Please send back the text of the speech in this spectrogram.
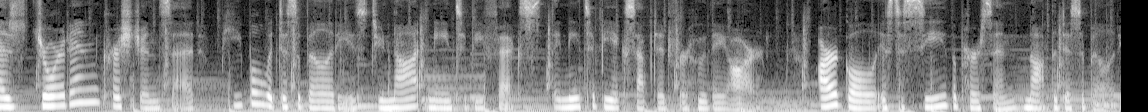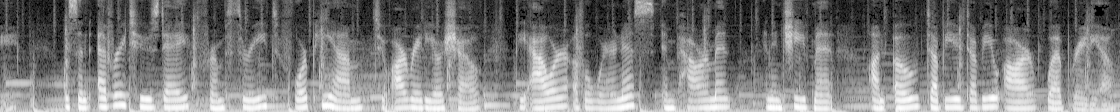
As Jordan Christian said, people with disabilities do not need to be fixed, they need to be accepted for who they are. Our goal is to see the person, not the disability. Listen every Tuesday from 3 to 4 p.m. to our radio show, The Hour of Awareness, Empowerment, and Achievement on OWWR Web Radio.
